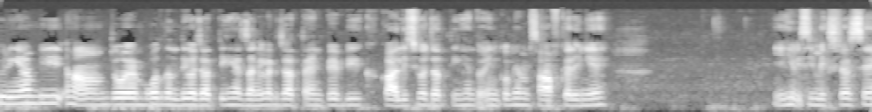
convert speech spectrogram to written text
छुरियाँ भी हाँ जो है, बहुत गंदी हो जाती हैं, जंग लग जाता है, इन पर भी काली सी हो जाती हैं तो इनको भी हम साफ़ करेंगे। यही इसी मिक्सचर से।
